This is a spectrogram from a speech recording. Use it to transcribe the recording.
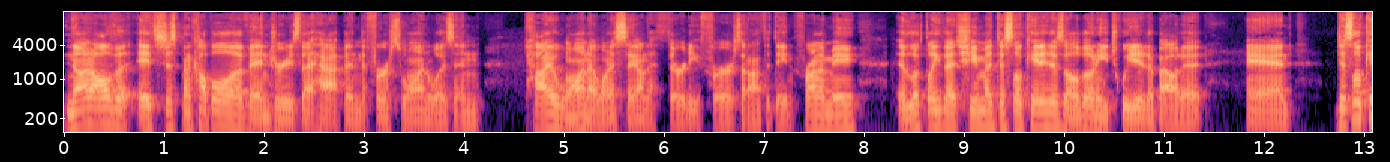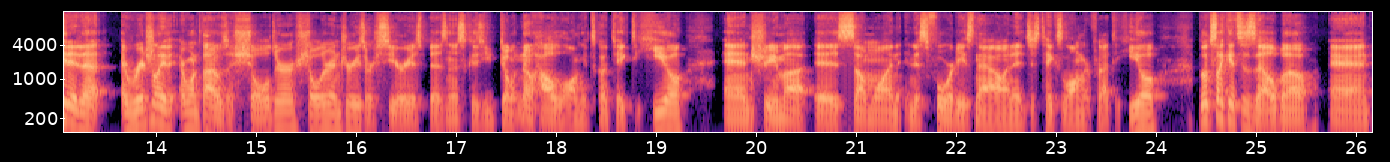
not all the. It's just been a couple of injuries that happened. The first one was in Taiwan. I want to say on the 31st. I don't have the date in front of me. It looked like that CIMA dislocated his elbow, and he tweeted about it. And dislocated a, originally everyone thought it was a shoulder shoulder injuries are serious business because you don't know how long it's going to take to heal. And CIMA is someone in his 40s now and it just takes longer for that to heal. Looks like it's his elbow and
